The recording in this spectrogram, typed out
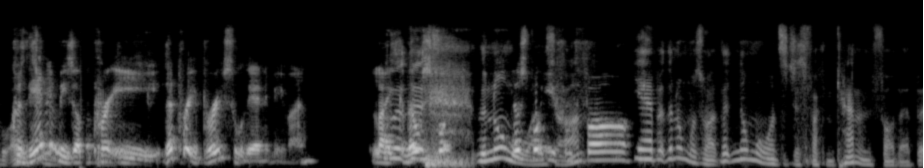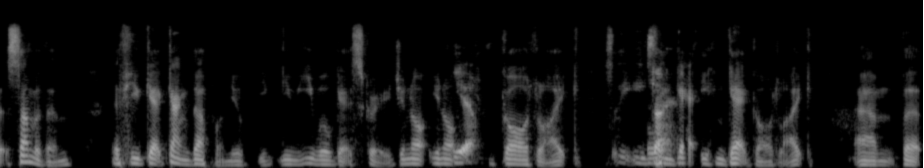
because the enemies are pretty, they're pretty brutal, the enemy, man. Like Well, the, spot, the normal ones you from far. yeah but the normal ones the normal ones are just fucking cannon fodder but some of them if you get ganged up on you you you, you will get screwed you're not you're not Yeah. godlike so you No. can get you can get godlike um but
